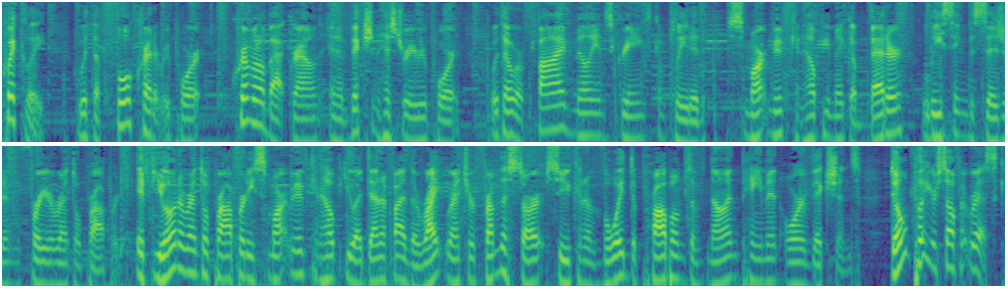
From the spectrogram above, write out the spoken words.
quickly with a full credit report, criminal background, and eviction history report. With over 5 million screenings completed, SmartMove can help you make a better leasing decision for your rental property. If you own a rental property, SmartMove can help you identify the right renter from the start so you can avoid the problems of non payment or evictions. Don't put yourself at risk.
